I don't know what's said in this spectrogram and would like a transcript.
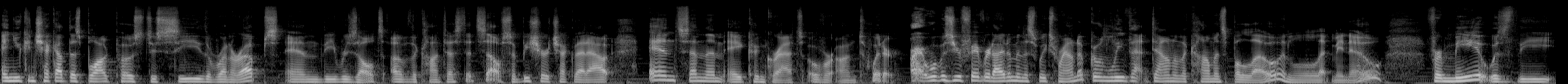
And you can check out this blog post to see the runner-ups and the results of the contest itself. So be sure to check that out and send them a congrats over on Twitter. All right, what was your favorite item in this week's roundup? Go and leave that down in the comments below and let me know. For me, it was the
